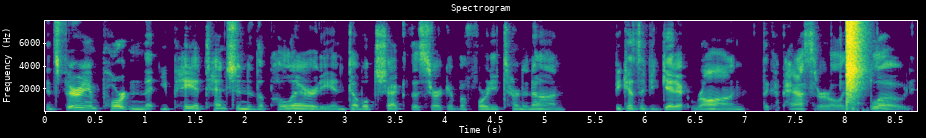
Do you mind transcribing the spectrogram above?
It's very important that you pay attention to the polarity and double check the circuit before you turn it on, because if you get it wrong, the capacitor will explode.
